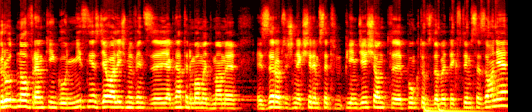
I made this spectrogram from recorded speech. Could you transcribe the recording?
Trudno, w rankingu nic nie zdziałaliśmy, więc e, jak na ten moment mamy 0,750 e, punktów zdobytych w tym sezonie.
